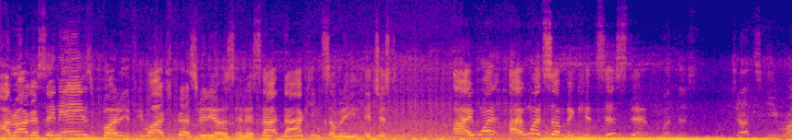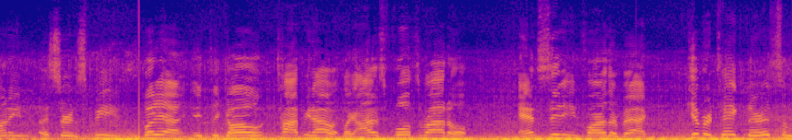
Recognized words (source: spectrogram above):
I'm not gonna say names but if you watch past videos and it's not knocking somebody it just I want I want something consistent with this jet ski running a certain speed but yeah it, to go topping out like I was full throttle and sitting farther back. Give or take, there is some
